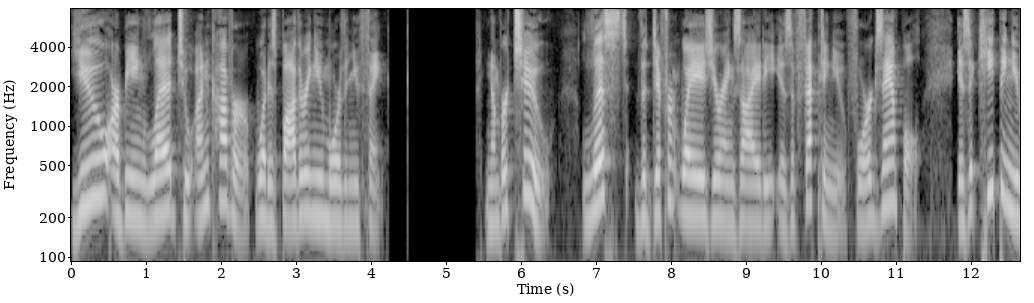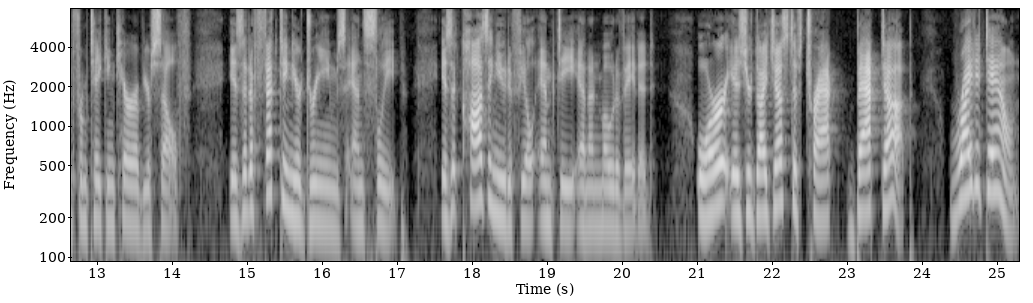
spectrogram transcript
you are being led to uncover what is bothering you more than you think. Number two, list the different ways your anxiety is affecting you. For example, is it keeping you from taking care of yourself? Is it affecting your dreams and sleep? Is it causing you to feel empty and unmotivated? Or is your digestive tract backed up? Write it down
